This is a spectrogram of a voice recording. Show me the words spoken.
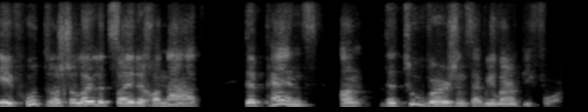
if Hutra Shaloy or not, depends on the two versions that we learned before.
